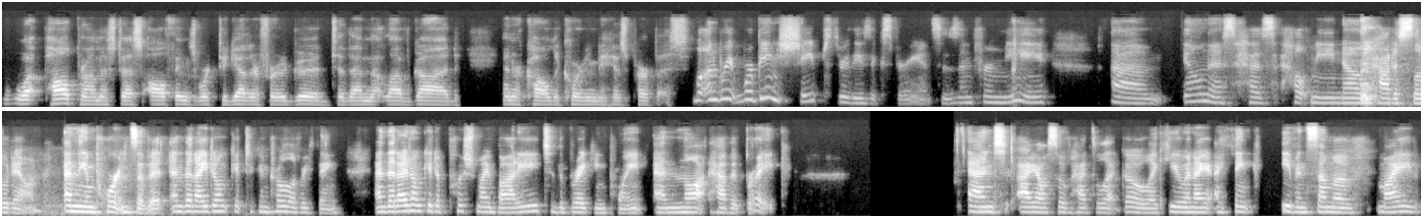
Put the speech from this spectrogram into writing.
what Paul promised us, all things work together for good to them that love God and are called according to his purpose. Well, and we're being shaped through these experiences. And for me, um, illness has helped me know how to slow down and the importance of it, and that I don't get to control everything, and that I don't get to push my body to the breaking point and not have it break. And I also have had to let go, like you. And I, I think even some of my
